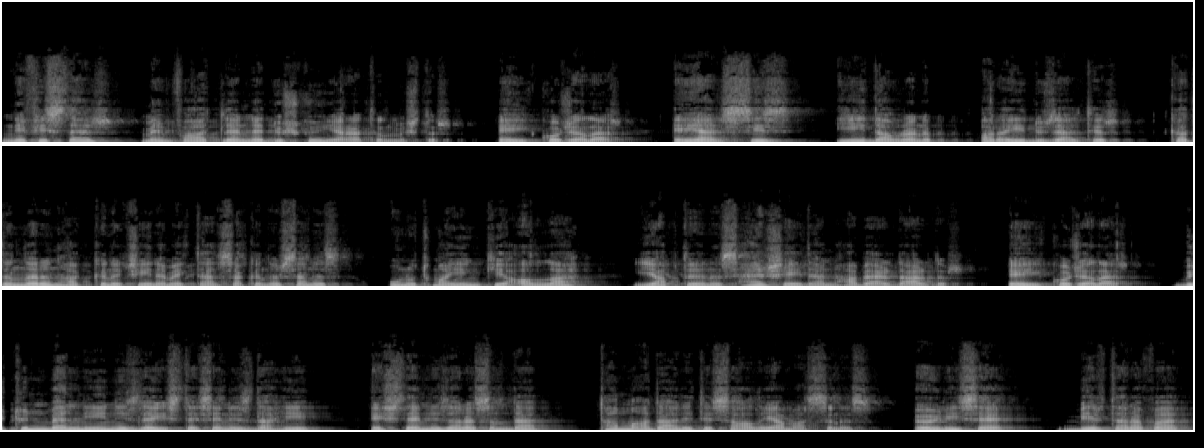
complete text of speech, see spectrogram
Nefisler menfaatlerine düşkün yaratılmıştır. Ey kocalar, eğer siz iyi davranıp arayı düzeltir, kadınların hakkını çiğnemekten sakınırsanız unutmayın ki Allah yaptığınız her şeyden haberdardır. Ey kocalar, bütün benliğinizle isteseniz dahi eşleriniz arasında tam adaleti sağlayamazsınız. Öyleyse bir tarafa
